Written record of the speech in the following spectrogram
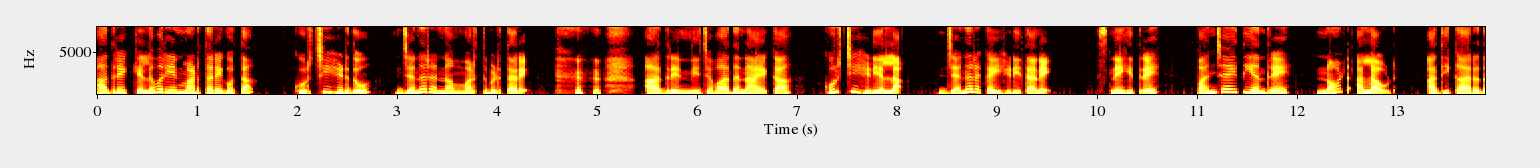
ಆದ್ರೆ ಕೆಲವರೇನ್ ಮಾಡ್ತಾರೆ ಗೊತ್ತಾ? ಕುರ್ಚಿ ಹಿಡಿದು ಜನರನ್ನ ಮರ್ತ್ಬಿಡ್ತಾರೆ. ಆದ್ರೆ ನಿಜವಾದ ನಾಯಕ ಕುರ್ಚಿ ಹಿಡಿಯಲ್ಲ, ಜನರ ಕೈ ಹಿಡಿತಾನೆ. ಸ್ನೇಹಿತರೆ, ಪಂಚಾಯಿತಿ ಅಂದ್ರೆ ನಾಟ್ ಅಲೌಡ್ ಅಧಿಕಾರದ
